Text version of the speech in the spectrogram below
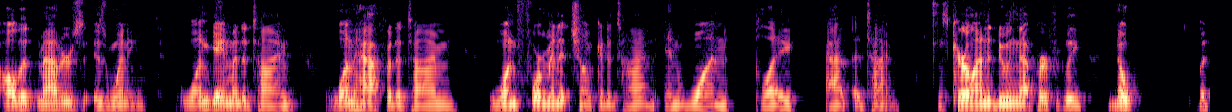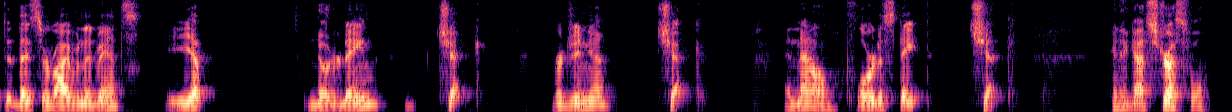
All that matters is winning one game at a time, one half at a time, one four minute chunk at a time, and one play at a time. Is Carolina doing that perfectly? Nope. But did they survive in advance? Yep. Notre Dame, check. Virginia, check. And now Florida State, check. And it got stressful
